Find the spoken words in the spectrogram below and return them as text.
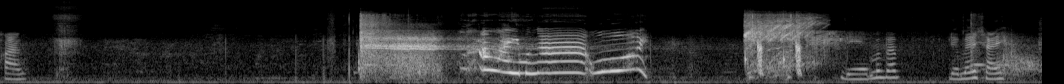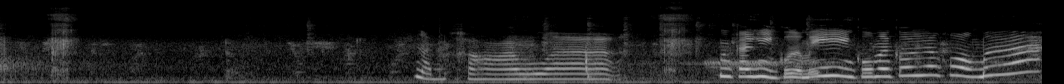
พาน อะไรมึงอะ โอ้ย เดี๋ยวมันแป๊บ เดี๋ยวไม่ใช้ลำคาญว่ะมึงจะหิงกูหรือไม่หิงกูมันก็เรื่องของมึง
